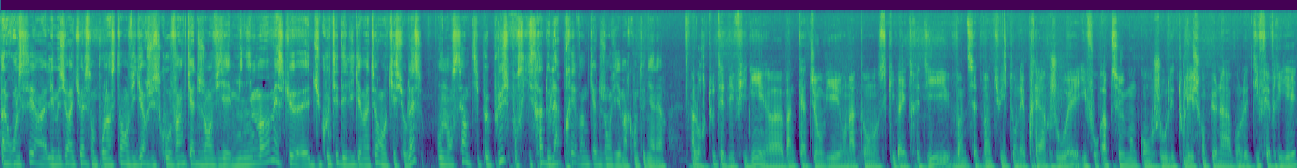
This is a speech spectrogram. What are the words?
Alors on le sait, hein, les mesures actuelles sont pour l'instant en vigueur jusqu'au 24 janvier minimum. Est-ce que du côté des ligues amateurs en hockey sur glace, on en sait un petit peu plus pour ce qui sera de l'après 24 janvier, Marc-Anthony alors tout est défini. 24 euh, janvier, on attend ce qui va être dit. 27-28, on est prêt à rejouer. Il faut absolument qu'on joue tous les championnats avant le 10 février.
